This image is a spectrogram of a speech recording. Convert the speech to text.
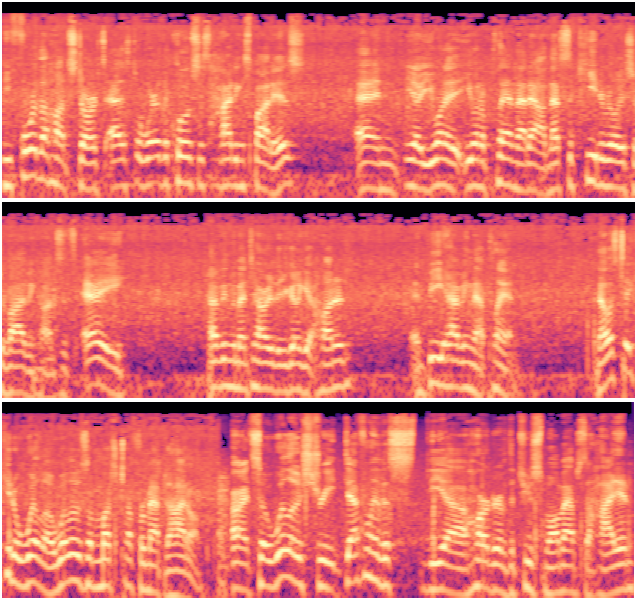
before the hunt starts as to where the closest hiding spot is and you know you want to you want to plan that out and that's the key to really surviving hunts it's a having the mentality that you're going to get hunted and b having that plan. Now let's take you to willow. Willow's a much tougher map to hide on. All right so willow street definitely the, the uh, harder of the two small maps to hide in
